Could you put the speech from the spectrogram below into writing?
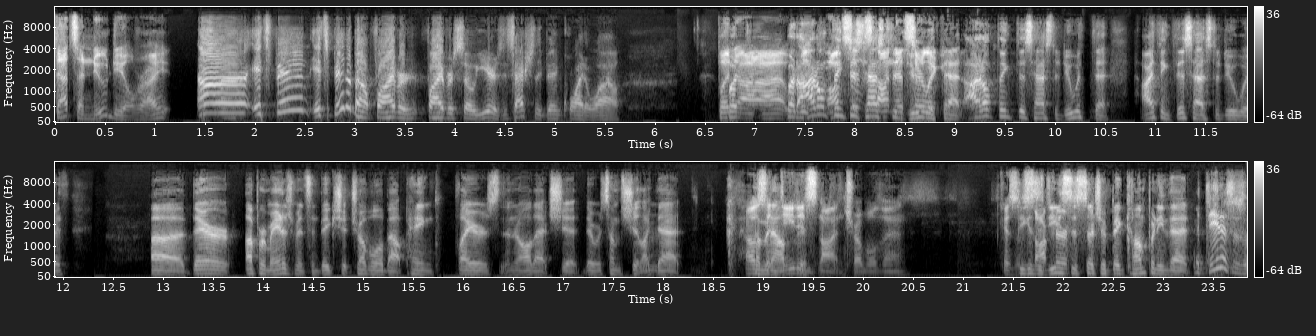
that's a new deal, right? Uh, it's been it's been about five or five or so years. It's actually been quite a while. But But- uh, But I don't think this has to do with that. I don't think this has to do with that. I think this has to do with uh, their upper management's in big shit trouble about paying players and all that shit. There was some shit like that How's coming out Adidas and- not in trouble then? Because because soccer? Adidas is such a big company that Adidas is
